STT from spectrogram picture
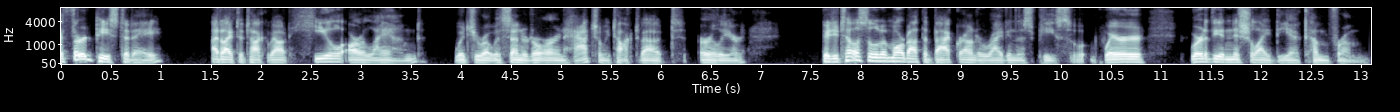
Our third piece today, I'd like to talk about Heal Our Land, which you wrote with Senator Orrin Hatch, and we talked about earlier. Could you tell us a little bit more about the background of writing this piece? Where where did the initial idea come from?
